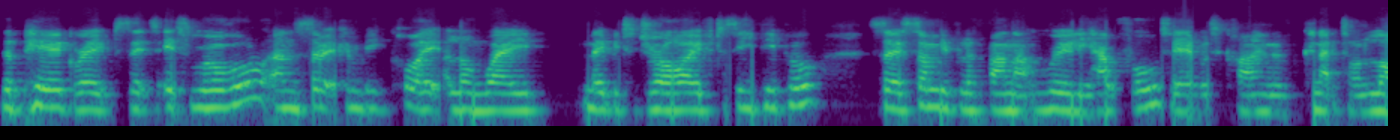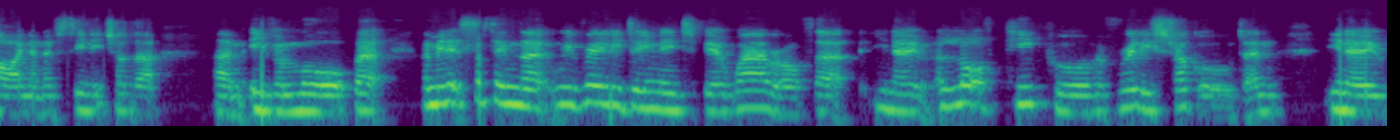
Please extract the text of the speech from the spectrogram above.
the peer groups, it's it's rural, and so it can be quite a long way maybe to drive to see people. So some people have found that really helpful to be able to kind of connect online and have seen each other um, even more. But I mean, it's something that we really do need to be aware of that, you know, a lot of people have really struggled and, you know,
